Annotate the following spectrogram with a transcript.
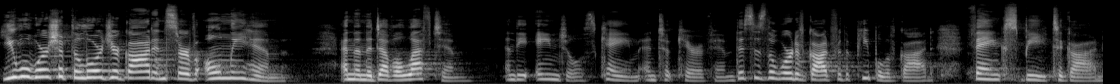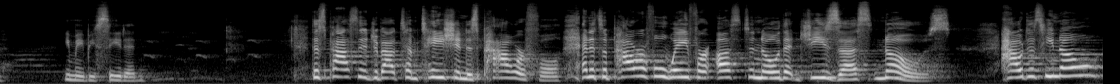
You will worship the Lord your God and serve only him. And then the devil left him, and the angels came and took care of him. This is the word of God for the people of God. Thanks be to God. You may be seated. This passage about temptation is powerful, and it's a powerful way for us to know that Jesus knows. How does he know?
